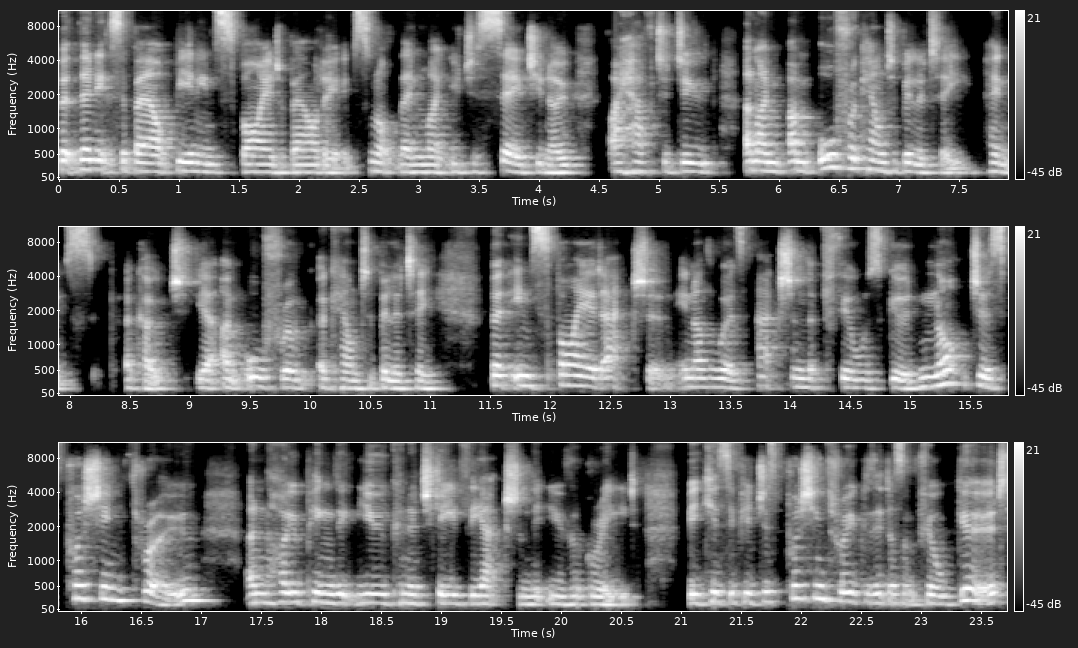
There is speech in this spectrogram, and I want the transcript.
But then it's about being inspired about it. It's not then like you just said, you know, I have to do, and I'm I'm all for accountability, hence a coach. Yeah, I'm all for accountability but inspired action. In other words, action that feels good, not just pushing through and hoping that you can achieve the action that you've agreed. Because if you're just pushing through because it doesn't feel good,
